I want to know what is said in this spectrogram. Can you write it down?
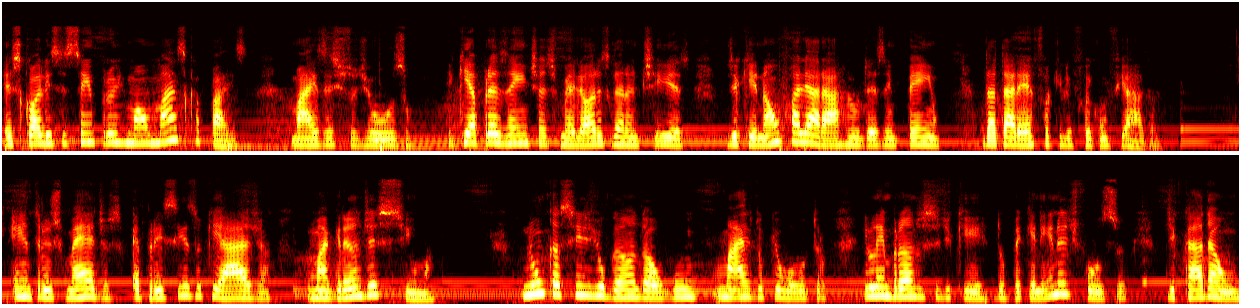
escolhe-se sempre o irmão mais capaz, mais estudioso e que apresente as melhores garantias de que não falhará no desempenho da tarefa que lhe foi confiada. Entre os médios é preciso que haja uma grande estima, nunca se julgando algum mais do que o outro e lembrando-se de que, do pequenino esforço de cada um,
